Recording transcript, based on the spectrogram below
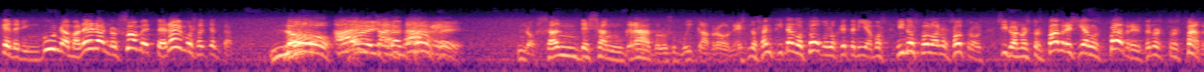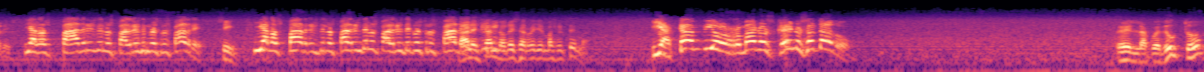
que de ninguna manera nos someteremos al chantaje. ¡No hay chantaje! Nos han desangrado los muy cabrones, nos han quitado todo lo que teníamos, y no solo a nosotros, sino a nuestros padres y a los padres de nuestros padres. Y a los padres de los padres de nuestros padres. Sí. Y a los padres de los padres de los padres de nuestros padres. Alejandro, desarrollen más el tema. Y a cambio los romanos, ¿qué nos han dado? El acueducto.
